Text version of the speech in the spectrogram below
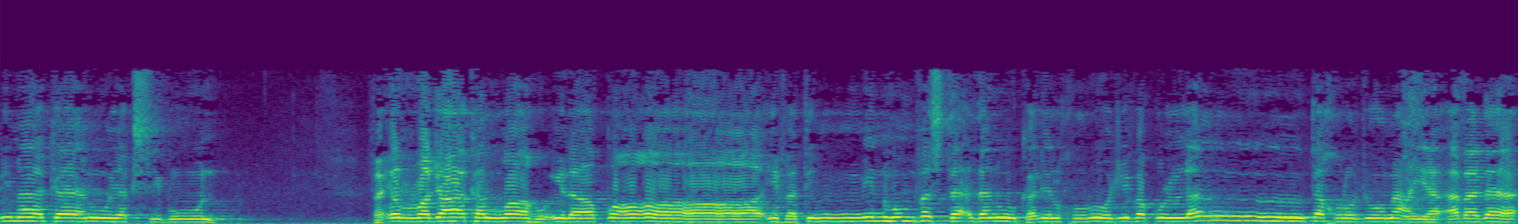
بما كانوا يكسبون فإن رجعك الله إلى طائفة منهم فاستأذنوك للخروج فقل لن تخرجوا معي أبدا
